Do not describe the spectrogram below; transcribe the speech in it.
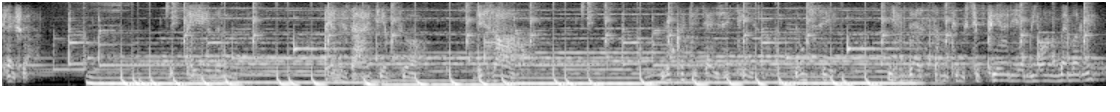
pleasure. The pain and anxiety of your desire. Look at it as it is. Don't say, isn't there something superior beyond memory?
